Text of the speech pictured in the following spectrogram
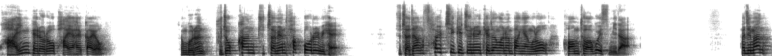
과잉 배려로 봐야 할까요? 정부는 부족한 주차면 확보를 위해 주차장 설치 기준을 개정하는 방향으로 검토하고 있습니다. 하지만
